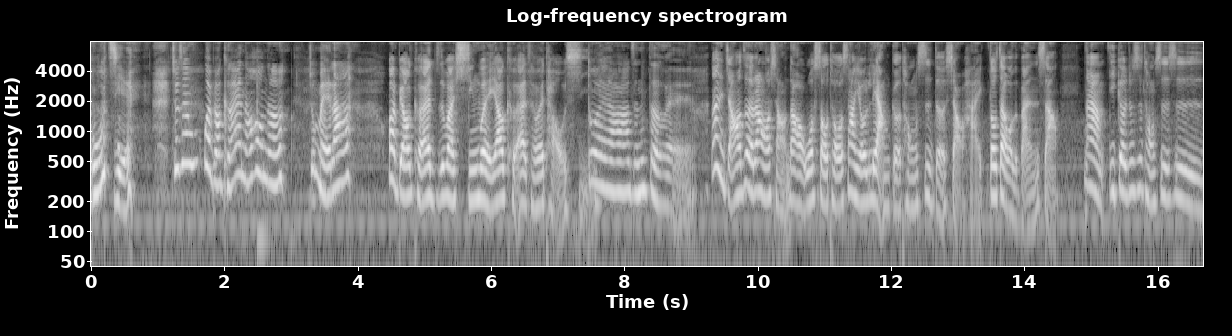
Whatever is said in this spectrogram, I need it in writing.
无解。就是外表可爱，然后呢就没啦。外表可爱之外，行为也要可爱才会讨喜。对啊，真的哎。那你讲到这个，让我想到我手头上有两个同事的小孩都在我的班上。那一个就是同事是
